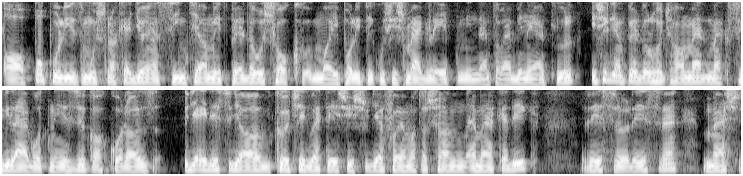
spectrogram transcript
A populizmusnak egy olyan szintje, amit például sok mai politikus is meglép minden további nélkül. És igen, például, hogyha a Mad Max világot nézzük, akkor az Ugye egyrészt ugye a költségvetés is ugye folyamatosan emelkedik, részről részre, más,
